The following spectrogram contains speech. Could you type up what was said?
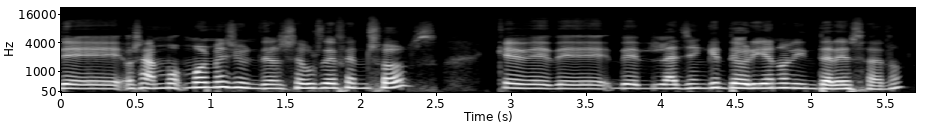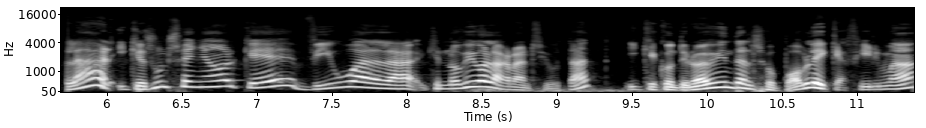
de, o sigui, molt més lluny dels seus defensors que de, de, de la gent que en teoria no li interessa, no? Clar, i que és un senyor que viu a la, que no viu a la gran ciutat i que continua vivint al seu poble i que afirma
